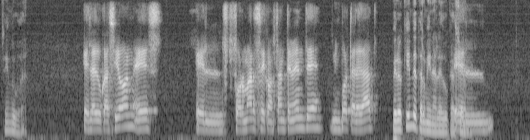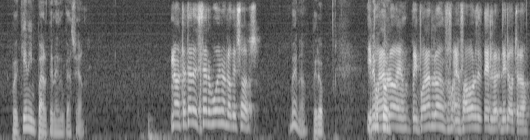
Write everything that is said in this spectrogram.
sin duda. Es la educación, es el formarse constantemente, no importa la edad. Pero ¿quién determina la educación? Pues ¿quién imparte la educación? No, tratar de ser bueno en lo que sos. Bueno, pero y ponerlo, en, y ponerlo en, favor del, otro.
